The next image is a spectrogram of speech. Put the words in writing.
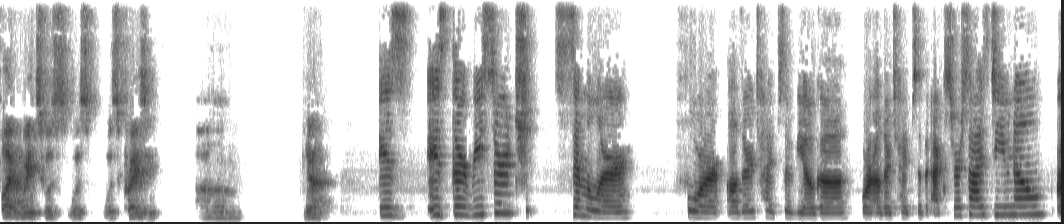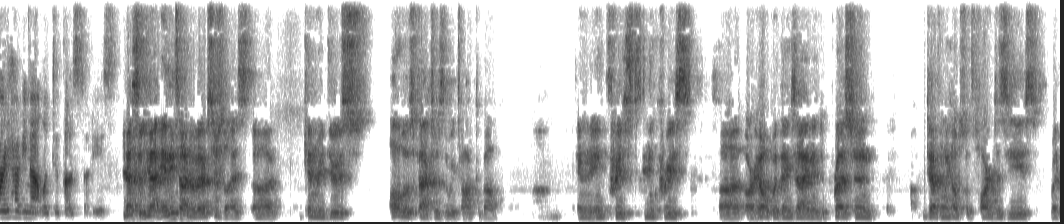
five weeks was was was crazy. Um, yeah. Is is the research similar for other types of yoga or other types of exercise? Do you know, or have you not looked at those studies? Yeah, so yeah, any type of exercise uh, can reduce all those factors that we talked about, and increase increase uh, or help with anxiety and depression. Definitely helps with heart disease, but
